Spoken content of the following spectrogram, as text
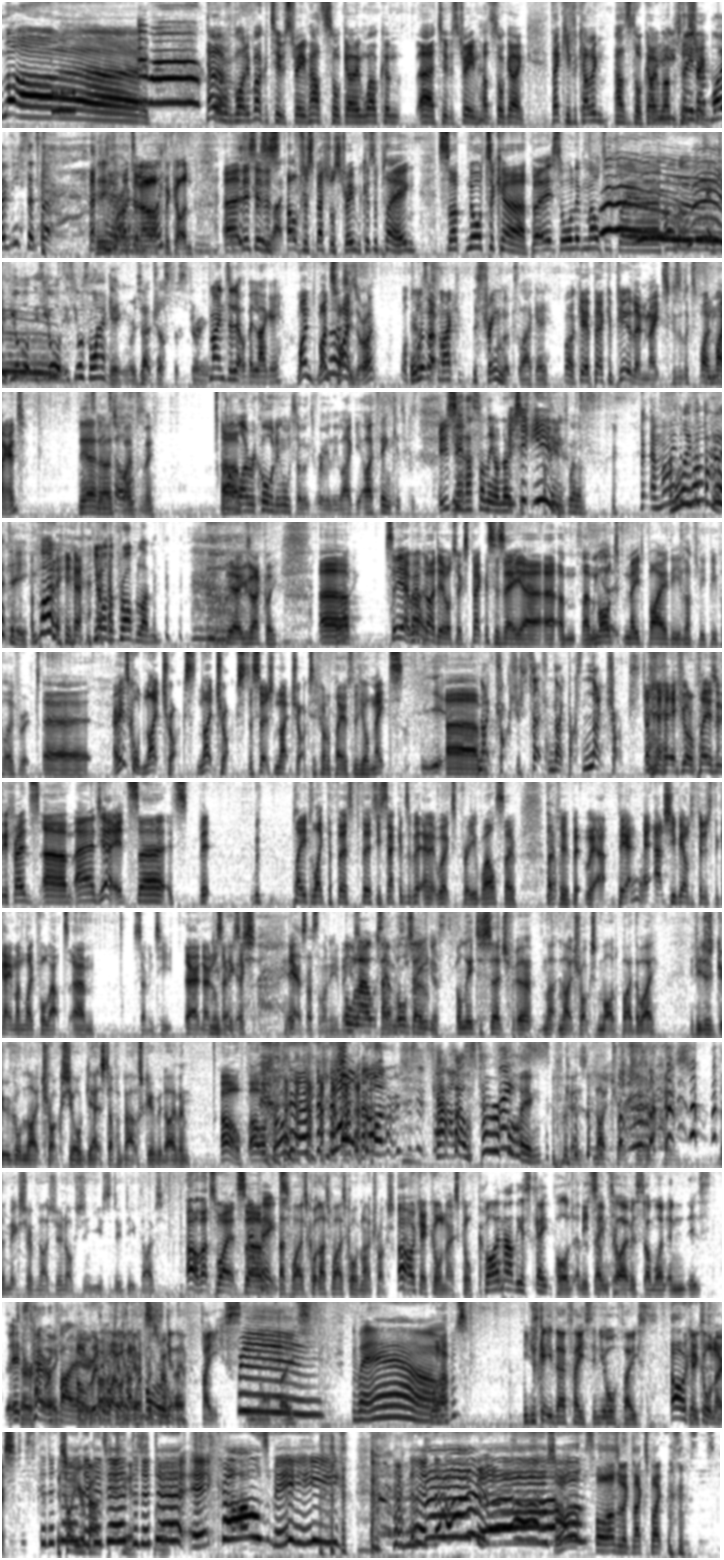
Live! Hello, everybody. Welcome to the stream. How's it all going? Welcome uh, to the stream. How's it all going? Thank you for coming. How's it all going? Why Welcome to the say that? stream. Why have you said that? I don't know. I've forgotten. Uh, this is an like ultra special stream because we're playing Subnautica, but it's all in multiplayer. Hold on, okay, is, your, is, your, is yours lagging, or is that just the stream? Mine's a little bit laggy. Mine, mine's fine. He's all right. What, It what's looks that? like the stream looks laggy. well, get a better computer then, mates, because it looks fine my end. Yeah, no, you it's fine for me. oh, Um, my recording also looks really laggy. I think it's because Is it yeah, it? that's something I've noticed. Is it I you? think it's when I'm. Am I Am the I the baddie? Am I? Yeah. You're the problem. yeah, exactly. Uh, Right. So yeah, we have no idea what to expect. This is a uh, a, a, a mod made by the lovely people over at uh, I think it's called Nitrox. Nitrox. To search Nitrox if you want to play this with your mates. Yeah. Um, Nitrox, just search Nitrox, Nitrox. if you want to play this with your friends. Um, and yeah, it's uh, it's it, we've played like the first thirty seconds of it, and it works pretty well. So hopefully we'll be, we'll be, actually be able to finish the game, unlike Fallout um, seventy. Uh, no, New not seventy six. Vegas. Yes, that's the one. New Vegas. All out Um, 70 also, Vegas. you'll need to search for M- Nitrox mod, by the way. If you just Google Nitrox, you'll get stuff about scuba diving. Oh, oh. oh god, I was just inside Cat, that was terrifying. Because Nitrox is, is the mixture of nitrogen and oxygen used to do deep dives. Oh, that's why it's. Um, That's why it's called. That's why it's called Nitrox. oh, okay, cool, nice, cool. Climb out the escape pod at the same something. time as someone, and it's It's terrifying. Oh, really? Oh, What, what happens? Horrible. Just get their face in your face. Wow. What happens? You just get you their face in your face. Oh, okay, cool, nice. It's like you're about to kiss, but- It calls me. Oh, oh, that was a big lag spike.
